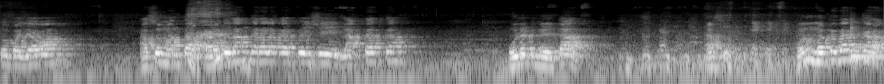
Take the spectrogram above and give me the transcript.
तो बजावा. असं म्हणतात. मतदान करायला काय पैसे लागतात का? उलट मिळतात म्हणून मतदान करा.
